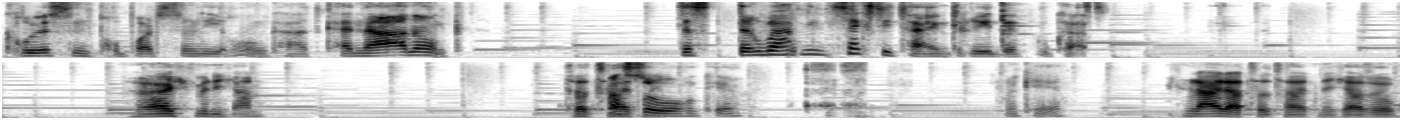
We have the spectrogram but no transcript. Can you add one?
Größenproportionierung hat. Keine Ahnung. Das, darüber haben die in Sexy-Teilen geredet, Lukas. Hör ich mir nicht an. Zurzeit Ach so, okay. Okay. Leider zurzeit nicht. Also,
